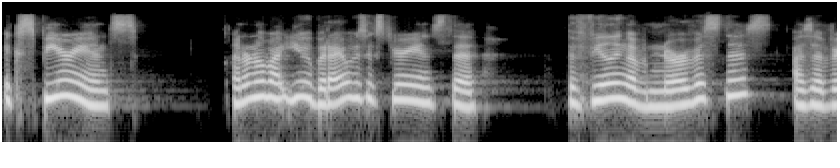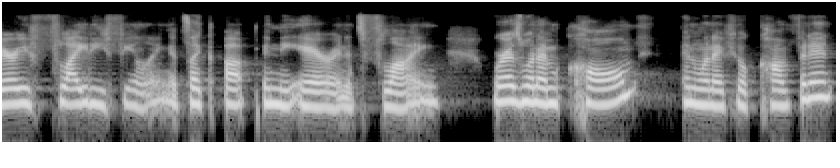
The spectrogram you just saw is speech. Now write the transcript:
experience, I don't know about you, but I always experience the, the feeling of nervousness as a very flighty feeling. It's like up in the air and it's flying. Whereas when I'm calm and when I feel confident,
